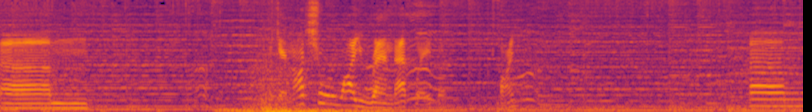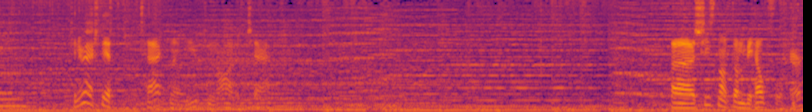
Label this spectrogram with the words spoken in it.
Um. Okay, not sure why you ran that way, but fine. Um, can you actually attack? No, you cannot attack. Uh, she's not going to be helpful here.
